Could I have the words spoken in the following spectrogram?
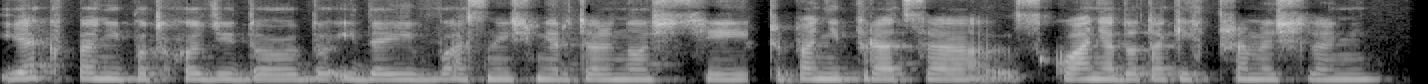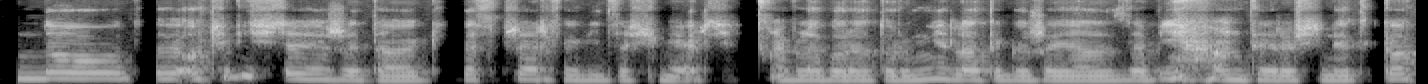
Jak Pani podchodzi do, do idei własnej śmiertelności? Czy Pani praca skłania do takich przemyśleń? No, oczywiście, że tak. Bez przerwy widzę śmierć w laboratorium. Nie dlatego, że ja zabijam te rośliny, tylko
